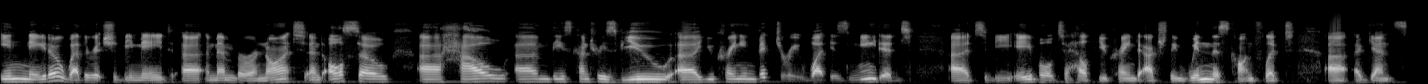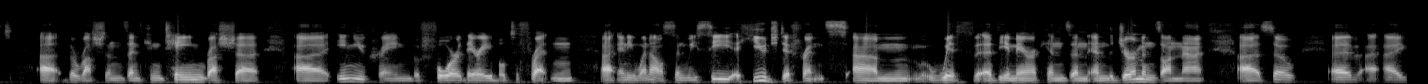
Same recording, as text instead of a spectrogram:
in NATO, whether it should be made uh, a member or not, and also uh, how um, these countries view uh, Ukrainian victory, what is needed uh, to be able to help Ukraine to actually win this conflict against uh, the Russians and contain Russia uh, in Ukraine before they're able to threaten uh, anyone else. And we see a huge difference um, with uh, the Americans and, and the Germans on that. Uh, so uh, I,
